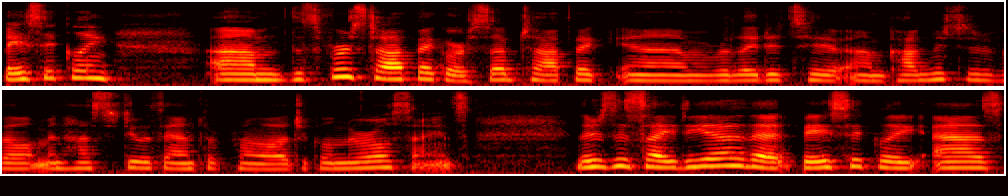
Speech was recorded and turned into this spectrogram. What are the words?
Basically, um, this first topic or subtopic um, related to um, cognitive development has to do with anthropological neuroscience. There's this idea that basically as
